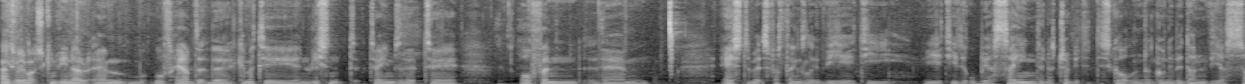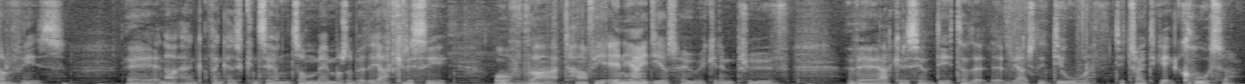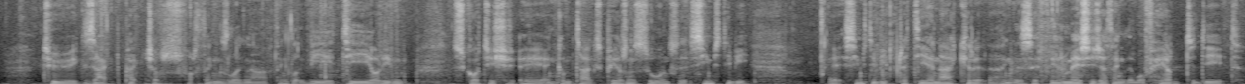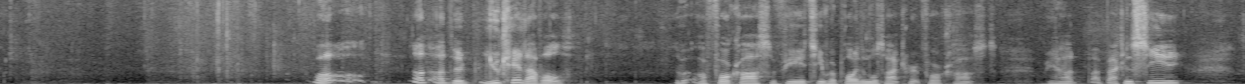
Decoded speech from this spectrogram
Thanks very much, Convener. Um, we've heard at the committee in recent times that uh, often the um, estimates for things like VAT, VAT that will be assigned and attributed to Scotland are going to be done via surveys. Uh, and that, I think, has concerned some members about the accuracy of that. Have you any ideas how we can improve the accuracy of data that, that we actually deal with to try to get closer to exact pictures for things like that, things like VAT or even Scottish uh, income taxpayers and so on. So it seems to be it seems to be pretty inaccurate. I think is a fair message I think that we've heard to date. Well, at, at the UK level, our forecasts of VAT were probably the most accurate forecast we had. But I can see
